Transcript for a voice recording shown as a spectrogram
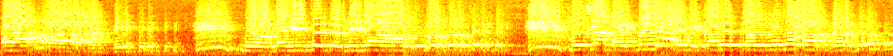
ah ¡No, manito dominó! ¡Mucha me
